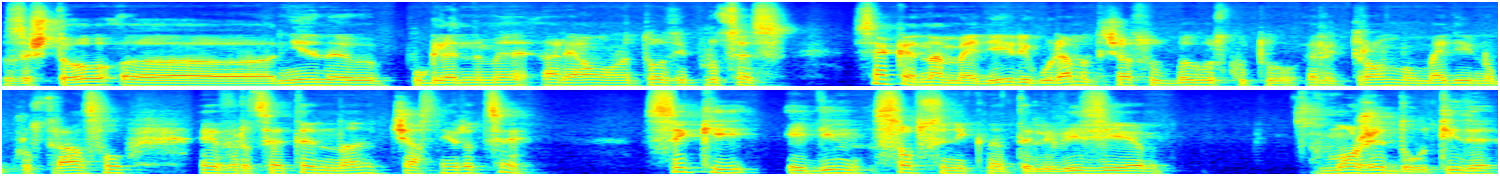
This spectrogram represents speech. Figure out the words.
Защо а, ние не погледнем реално на този процес? Всяка една медия или голямата част от българското електронно медийно пространство е в ръцете на частни ръце. Всеки един собственик на телевизия може да отиде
